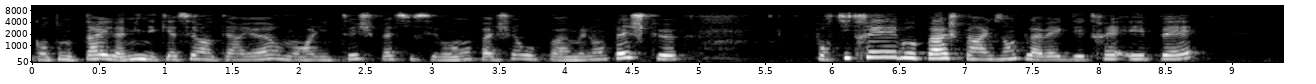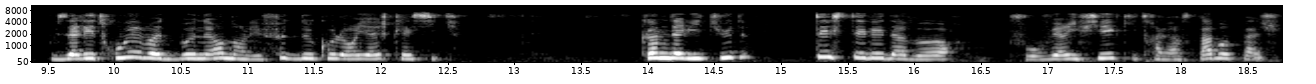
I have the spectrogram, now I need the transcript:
quand on taille, la mine est cassée à l'intérieur. Moralité, je sais pas si c'est vraiment pas cher ou pas. Mais n'empêche que pour titrer vos pages, par exemple, avec des traits épais, vous allez trouver votre bonheur dans les feutres de coloriage classiques. Comme d'habitude, testez-les d'abord pour vérifier qu'ils ne traversent pas vos pages.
